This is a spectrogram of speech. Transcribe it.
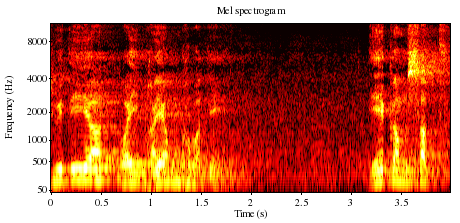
ದ್ವಿತೀಯ ವೈ ಭಯಂ ಭವತಿ ಏಕಂ ಸತ್ ನಮಸ್ಕಾರ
